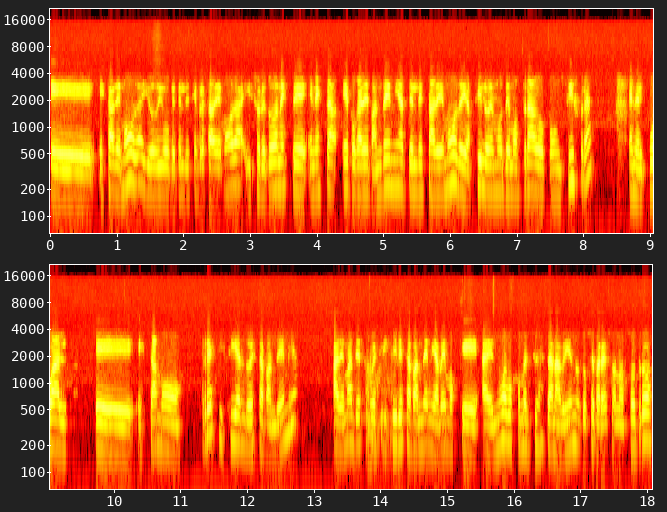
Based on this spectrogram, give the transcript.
eh, está de moda, yo digo que Telde siempre está de moda y sobre todo en, este, en esta época de pandemia Telde está de moda y así lo hemos demostrado con cifras en el cual eh, estamos resistiendo esta pandemia. Además de resistir esta pandemia vemos que eh, nuevos comercios están abriendo, entonces para eso nosotros,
